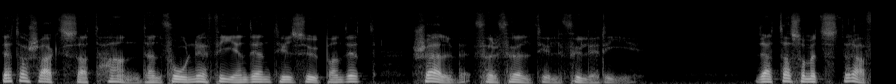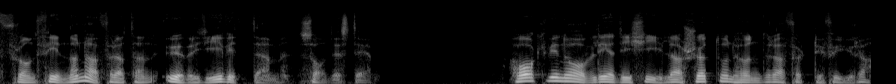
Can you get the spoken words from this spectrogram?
Det har sagts att han, den forne fienden till supandet, själv förföll till fylleri. Detta som ett straff från finnarna för att han övergivit dem, sades det. Hakvin avled i Kila 1744.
